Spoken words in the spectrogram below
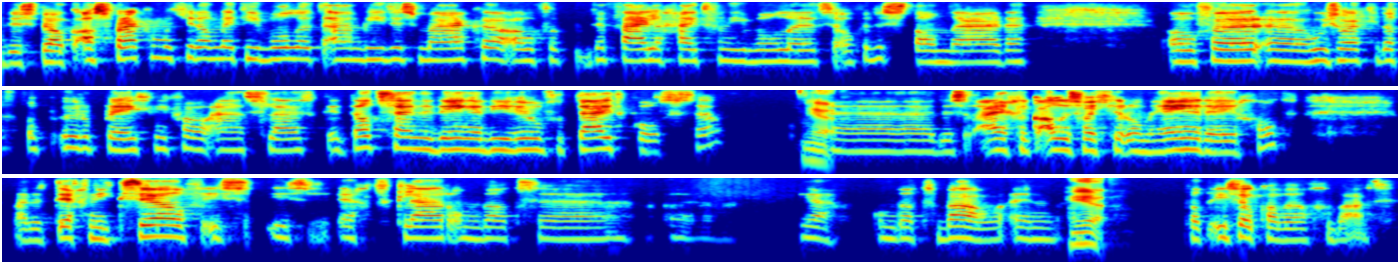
dus welke afspraken moet je dan met die wallet aanbieders maken over de veiligheid van die wallets, over de standaarden? over uh, hoe zorg je dat het op Europees niveau aansluit. Dat zijn de dingen die heel veel tijd kosten. Ja. Dus eigenlijk alles wat je eromheen regelt. Maar de techniek zelf is, is echt klaar om dat, ja, om dat te bouwen. En ja. dat is ook al wel gebouwd.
